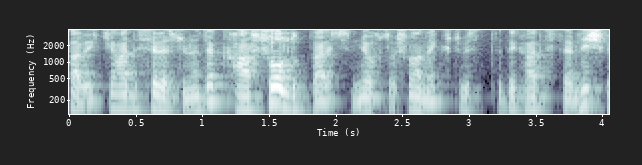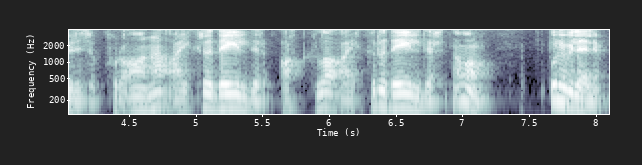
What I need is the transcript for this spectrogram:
tabii ki hadise ve sünnete karşı oldukları için. Yoksa şu anda kütüb-i sittedeki hadislerin hiçbirisi Kur'an'a aykırı değildir. Akla aykırı değildir. Tamam mı? Bunu bilelim.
